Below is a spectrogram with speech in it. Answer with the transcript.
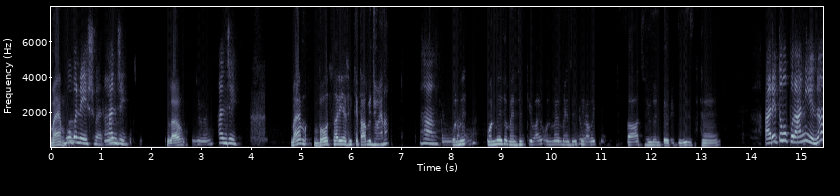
मैम भुवनेश्वर. हाँ जी. हेलो हाँ जी. मैम बहुत सारी ऐसी किताबें जो है ना हाँ. उनमें उनमें जो मेंशन किया है उनमें मेंशन किया है कि सात यूनियन टेरिटरीज हैं। अरे तो वो पुरानी है ना?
